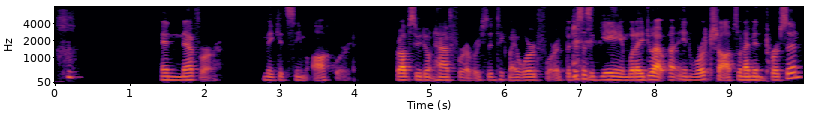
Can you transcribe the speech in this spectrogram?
and never make it seem awkward. But obviously we don't have forever, so take my word for it. But just as a game, what I do out uh, in workshops when I'm in person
